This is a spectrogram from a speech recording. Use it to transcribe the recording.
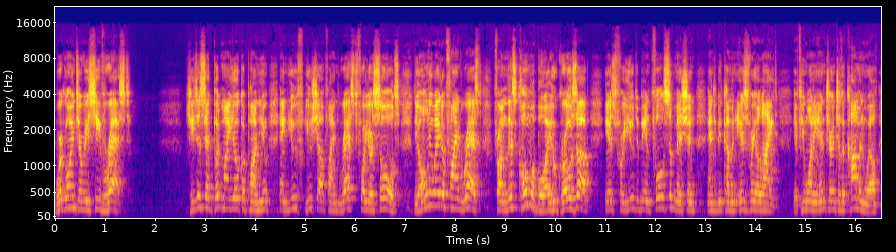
we're going to receive rest Jesus said, Put my yoke upon you, and you, you shall find rest for your souls. The only way to find rest from this coma boy who grows up is for you to be in full submission and to become an Israelite. If you want to enter into the commonwealth,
